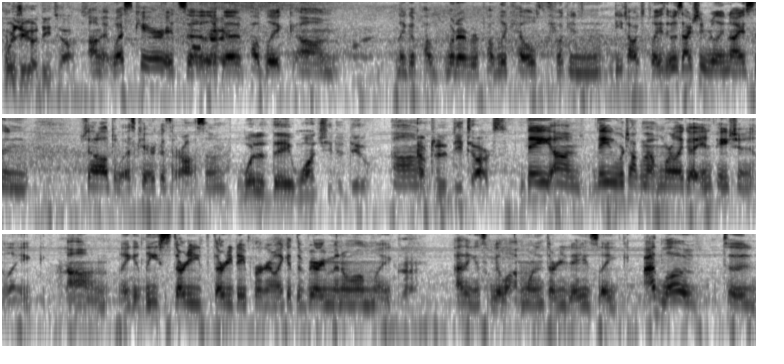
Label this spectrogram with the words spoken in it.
Where'd you go detox? I'm at WestCare. It's a, Okay. like a public, um, Okay. like a pub, whatever public health fucking detox place. It was actually really nice, and shout out to WestCare because they're awesome. What did they want you to do Um, after the detox? They um they were talking about more like an inpatient like um like at least 30 30 day program like at the very minimum like Okay. I think it's gonna be a lot more than 30 days like I'd love to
